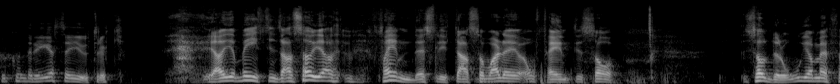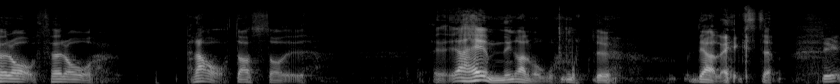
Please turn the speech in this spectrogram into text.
Hur kunde det ge sig i uttryck? Ja, jag vet inte, alltså jag skämdes lite. Alltså var det offentligt så, så drog jag mig för att, för att prata. Alltså, jag har hämningar mot, mot uh, dialekten. Det,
